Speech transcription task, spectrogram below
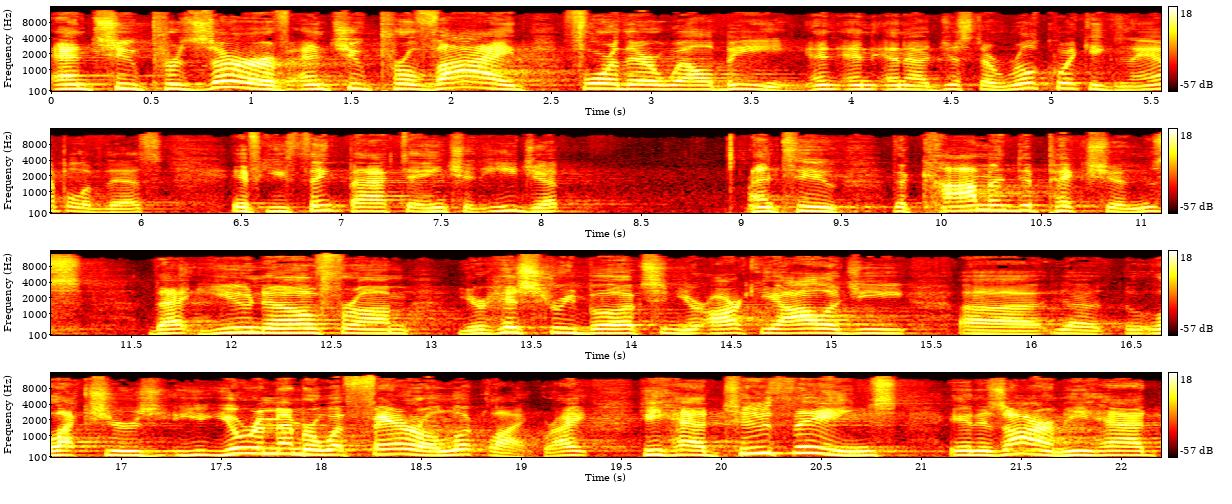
and to preserve and to provide for their well being. And, and, and a, just a real quick example of this if you think back to ancient Egypt and to the common depictions that you know from your history books and your archaeology uh, uh, lectures, you, you'll remember what Pharaoh looked like, right? He had two things in his arm. He had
